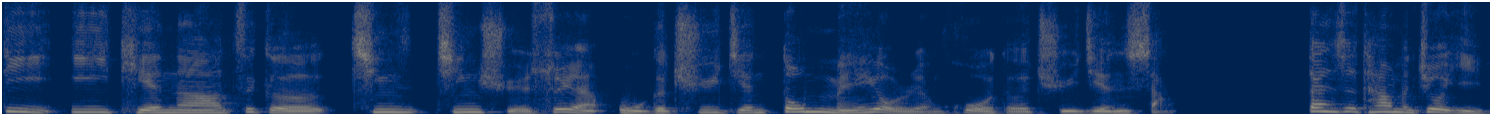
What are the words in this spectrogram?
第一天呢、啊，这个青青学虽然五个区间都没有人获得区间赏，但是他们就以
